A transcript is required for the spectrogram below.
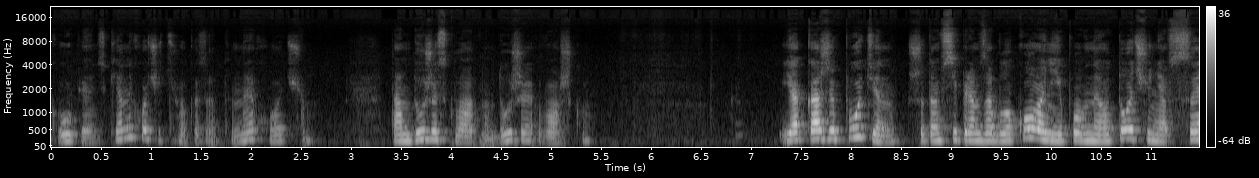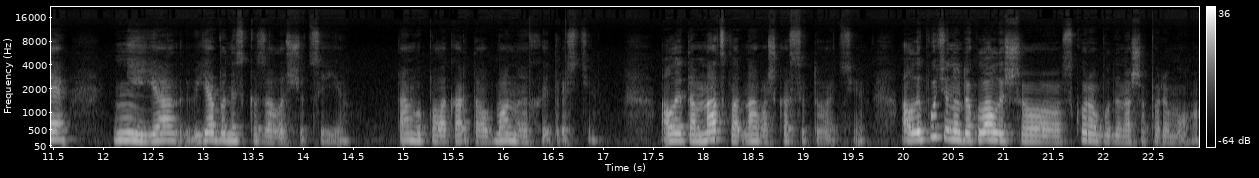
Куп'янськ. Я не хочу цього казати. Не хочу. Там дуже складно, дуже важко. Як каже Путін, що там всі прям заблоковані і повне оточення, все. Ні, я, я би не сказала, що це є. Там випала карта обману і хитрості. Але там надскладна важка ситуація. Але Путіну доклали, що скоро буде наша перемога.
